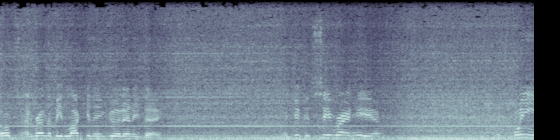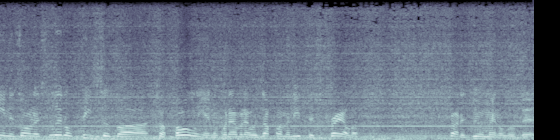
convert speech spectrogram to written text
Folks, I'd rather be lucky than good any day. As you can see right here, the queen is on this little piece of uh, tarpaulin or whatever that was up underneath this trailer. Let's try to zoom in a little bit.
